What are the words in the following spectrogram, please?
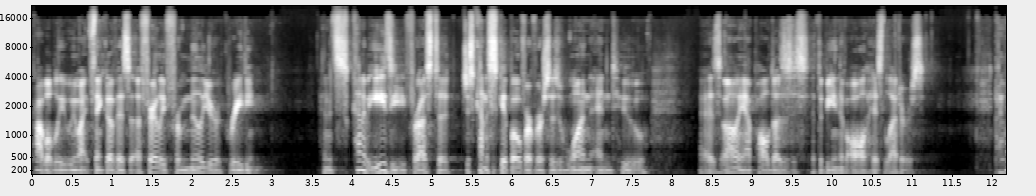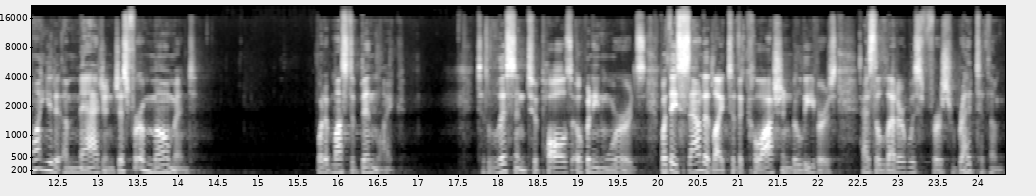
probably we might think of as a fairly familiar greeting. And it's kind of easy for us to just kind of skip over verses 1 and 2 as, oh, yeah, Paul does this at the beginning of all his letters. But I want you to imagine, just for a moment, what it must have been like to listen to Paul's opening words, what they sounded like to the Colossian believers as the letter was first read to them.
